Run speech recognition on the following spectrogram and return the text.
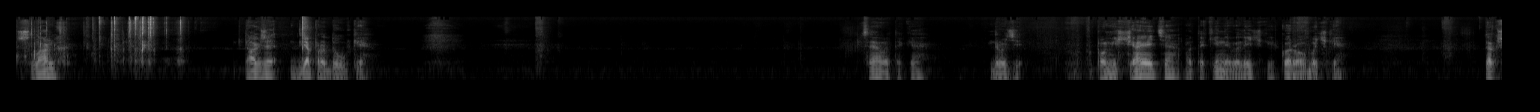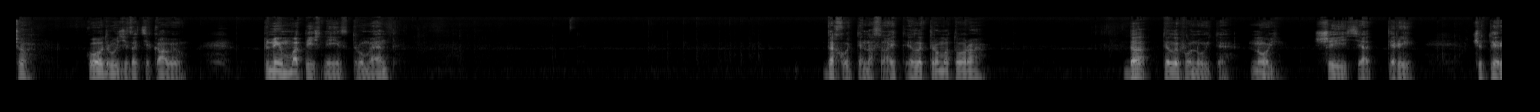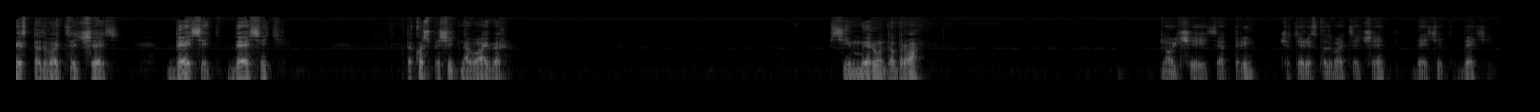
шланг. Також для продувки. Це отаке, друзі, поміщається отакі невеличкі коробочки. Так що, кого, друзі, зацікавив пневматичний інструмент. Заходьте на сайт електромотора. Да телефонуйте 063 426 10 10. Також пишіть на Viber. Всім миру, добра. 063 426 10 10.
